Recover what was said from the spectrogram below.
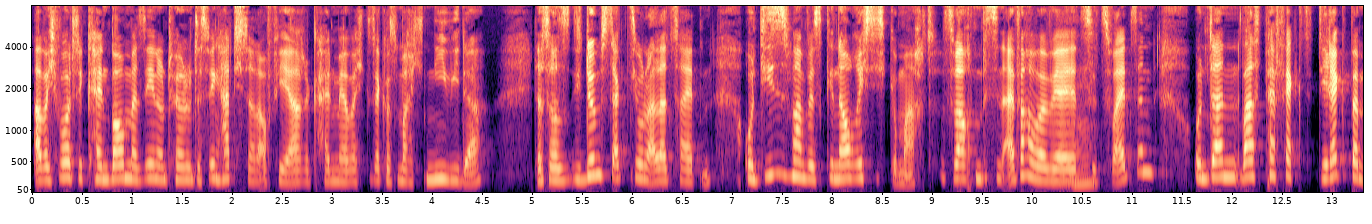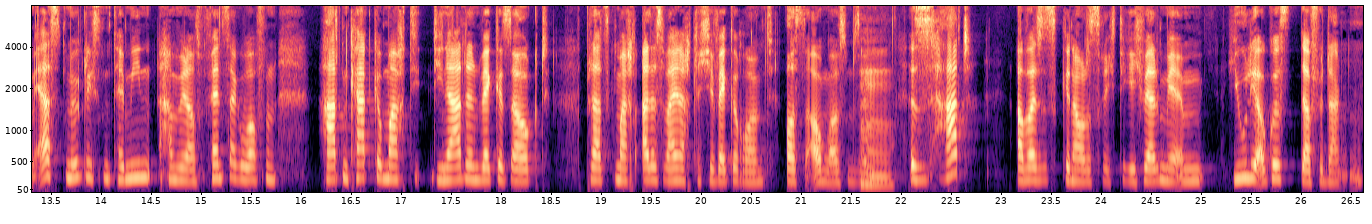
Aber ich wollte keinen Baum mehr sehen und hören und deswegen hatte ich dann auch vier Jahre keinen mehr, weil ich gesagt habe, das mache ich nie wieder. Das war die dümmste Aktion aller Zeiten. Und dieses Mal haben wir es genau richtig gemacht. Es war auch ein bisschen einfacher, weil wir jetzt zu zweit sind. Und dann war es perfekt. Direkt beim erstmöglichsten Termin haben wir ihn aus dem Fenster geworfen, harten Cut gemacht, die- Nadeln weggesaugt, Platz gemacht, alles Weihnachtliche weggeräumt, aus den Augen, aus dem Sinn. Es ist hart, aber es ist genau das Richtige. Ich werde mir im Juli, August dafür danken.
